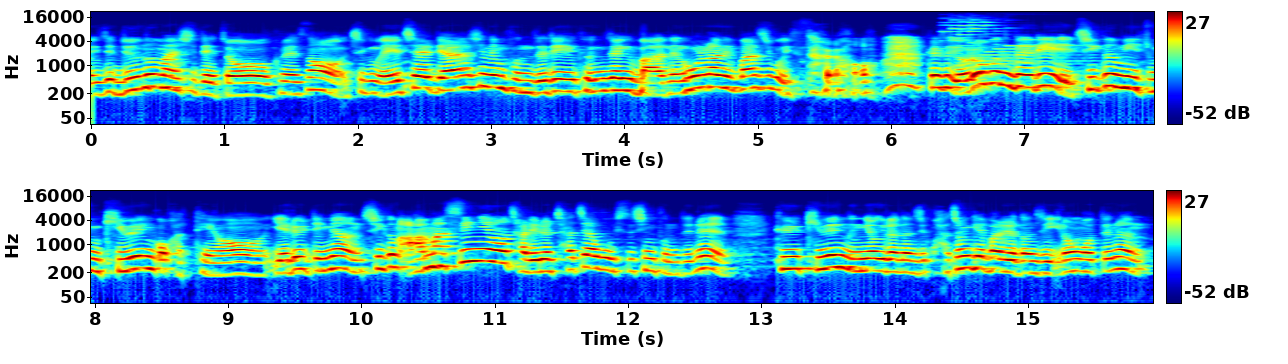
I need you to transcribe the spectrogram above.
이제 뉴노멀 시대죠. 그래서 지금 HRD 하시는 분들이 굉장히 많은 혼란에 빠지고 있어요. 그래서 여러분들이 지금이 좀 기회인 것 같아요. 예를 들면 지금 아마 시니어 자리를 차지하고 있으신 분들은 그 기획 능력이라든지 과정 개발이라든지 이런 것들은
